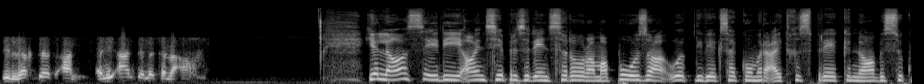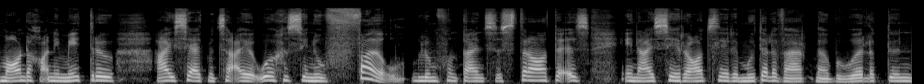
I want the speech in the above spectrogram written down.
die ligte is aan en die antenne is hulle af. Helaas sê die ANC president Cyril Ramaphosa ook die week sy kommer uitgespreek na besoek maandag aan die metro. Hy sê hy het met sy eie oë gesien hoe vuil Bloemfontein se strate is en hy sê raadslede moet hulle werk nou behoorlik doen.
